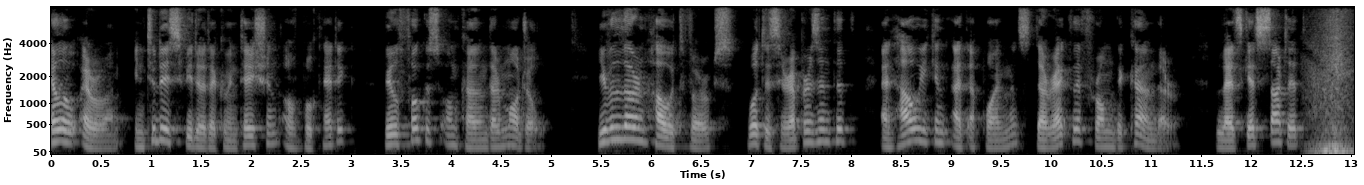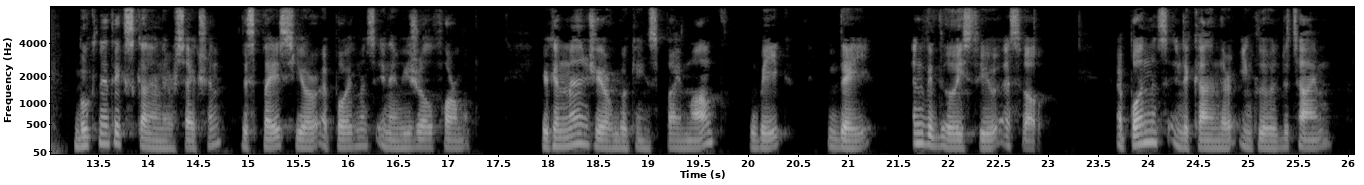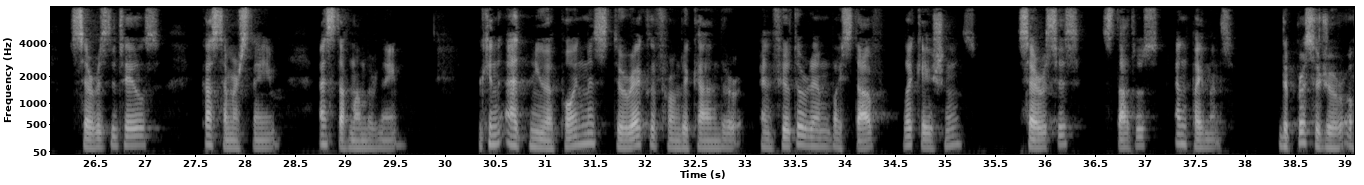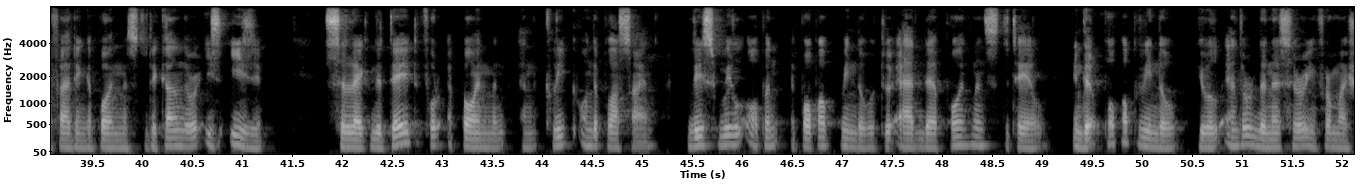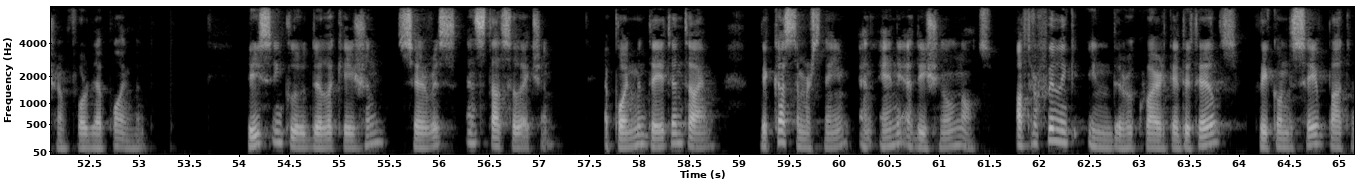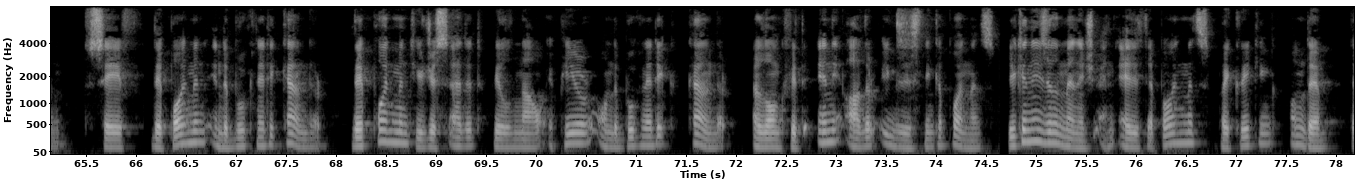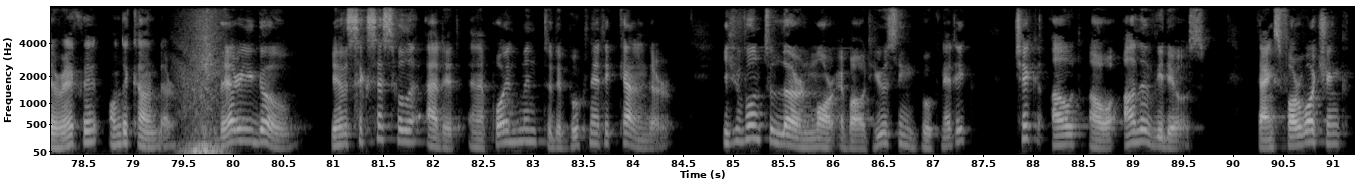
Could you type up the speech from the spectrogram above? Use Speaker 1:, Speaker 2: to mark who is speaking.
Speaker 1: Hello everyone, in today's video documentation of Booknetic, we'll focus on calendar module. You will learn how it works, what is represented, and how you can add appointments directly from the calendar. Let's get started! Booknetic's calendar section displays your appointments in a visual format. You can manage your bookings by month, week, day, and with the list view as well. Appointments in the calendar include the time, service details, customer's name, and staff member name. You can add new appointments directly from the calendar and filter them by staff, locations, services, status, and payments. The procedure of adding appointments to the calendar is easy. Select the date for appointment and click on the plus sign. This will open a pop-up window to add the appointment's detail. In the pop-up window, you will enter the necessary information for the appointment. These include the location, service, and staff selection, appointment date and time, the customer's name, and any additional notes. After filling in the required details, click on the Save button to save the appointment in the Booknetic calendar. The appointment you just added will now appear on the Booknetic calendar, along with any other existing appointments. You can easily manage and edit appointments by clicking on them directly on the calendar. There you go! You have successfully added an appointment to the Booknetic calendar. If you want to learn more about using Booknetic, check out our other videos. Thanks for watching!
